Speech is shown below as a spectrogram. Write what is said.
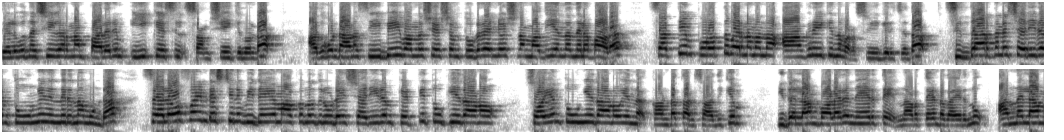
തെളിവ് നശീകരണം പലരും ഈ കേസിൽ സംശയിക്കുന്നുണ്ട്. അതുകൊണ്ടാണ് സി ബി ഐ വന്ന ശേഷം തുടരന്വേഷണം മതി എന്ന നിലപാട് സത്യം പുറത്തു വരണമെന്ന് ആഗ്രഹിക്കുന്നവർ സ്വീകരിച്ചത്. സിദ്ധാർത്ഥന്റെ ശരീരം തൂങ്ങി നിന്നിരുന്ന മുണ്ട സെലോഫൈൻ ടെസ്റ്റിന് വിധേയമാക്കുന്നതിലൂടെ ശരീരം കെട്ടിത്തൂക്കിയതാണോ സ്വയം തൂങ്ങിയതാണോ എന്ന് കണ്ടെത്താൻ സാധിക്കും. ഇതെല്ലാം വളരെ നേരത്തെ നടത്തേണ്ടതായിരുന്നു. അന്നെല്ലാം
